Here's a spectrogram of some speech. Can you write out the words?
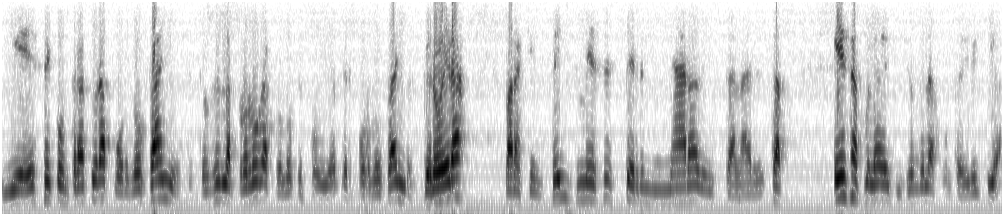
y ese contrato era por dos años, entonces la prórroga solo se podía hacer por dos años, pero era para que en seis meses terminara de instalar el SAP. Esa fue la decisión de la Junta Directiva.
